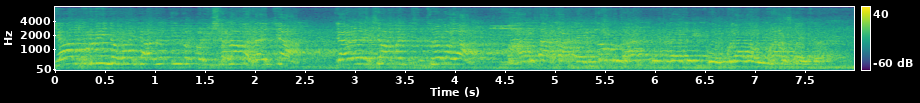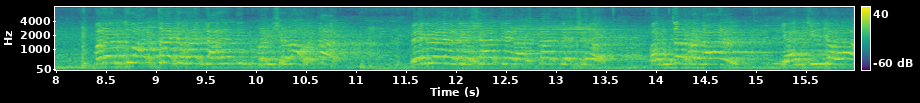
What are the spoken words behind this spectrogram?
यापूर्वी जेव्हा जागतिक परिषदा भरायच्या त्यावेळेस आपण चित्र बघा भारताचा पंतप्रधान कुठल्या तरी कोपऱ्याला उभा असायचा. परंतु आता जेव्हा जागतिक परिषदा होतात वेगवेगळ्या देशाचे राष्ट्राध्यक्ष पंतप्रधान यांची जेव्हा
